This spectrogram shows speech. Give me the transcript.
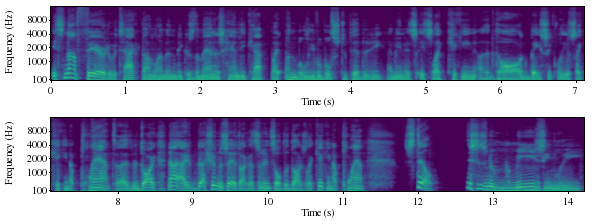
it's not fair to attack Don Lemon because the man is handicapped by unbelievable stupidity. I mean, it's it's like kicking a dog, basically. It's like kicking a plant. Uh, a dog. No, I, I shouldn't say a dog. That's an insult to dogs. Like kicking a plant. Still, this is an amazingly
